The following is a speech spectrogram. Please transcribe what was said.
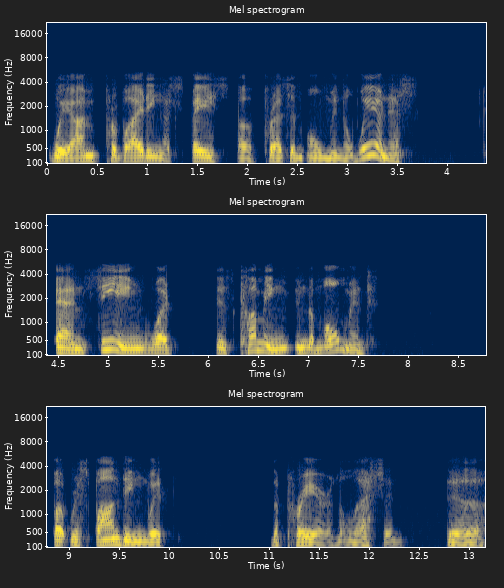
where I'm providing a space of present moment awareness and seeing what is coming in the moment, but responding with the prayer, the lesson, the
